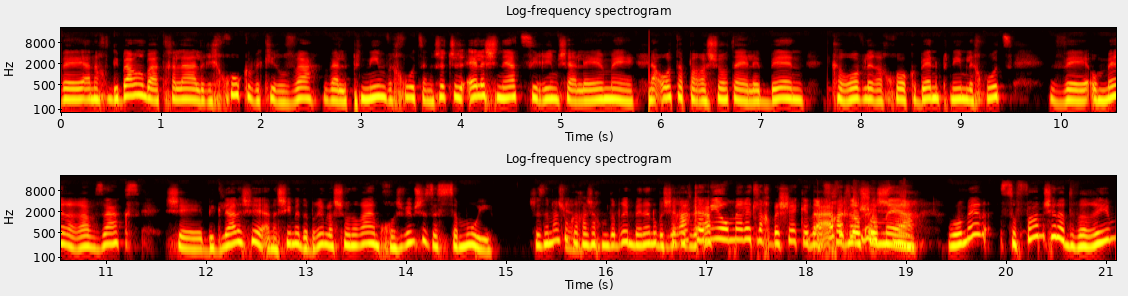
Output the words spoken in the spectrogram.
ואנחנו דיברנו בהתחלה על ריחוק וקרבה ועל פנים וחוץ אני חושבת שאלה שני הצירים שעליהם אה, נעות הפרשות האלה בין קרוב לרחוק בין פנים לחוץ ואומר הרב זקס שבגלל שאנשים מדברים לשון הרע הם חושבים שזה סמוי שזה משהו כן. ככה שאנחנו מדברים בינינו בשקט. ורק ואף... אני אומרת לך בשקט, אף אחד לא, לא שומע. הוא אומר, סופם של הדברים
